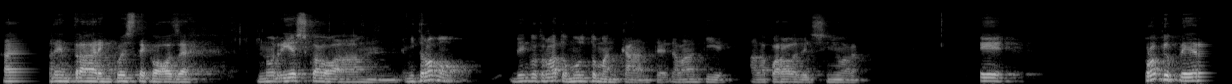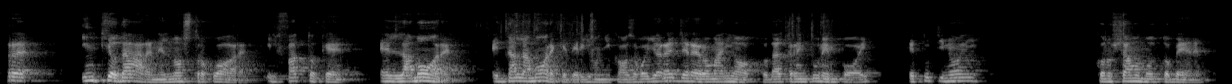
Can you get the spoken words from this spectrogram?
ad entrare in queste cose, non riesco a... mi trovo, vengo trovato molto mancante davanti alla parola del Signore. E proprio per inchiodare nel nostro cuore il fatto che è l'amore, è dall'amore che deriva ogni cosa. Voglio leggere Romani 8, dal 31 in poi, che tutti noi conosciamo molto bene.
